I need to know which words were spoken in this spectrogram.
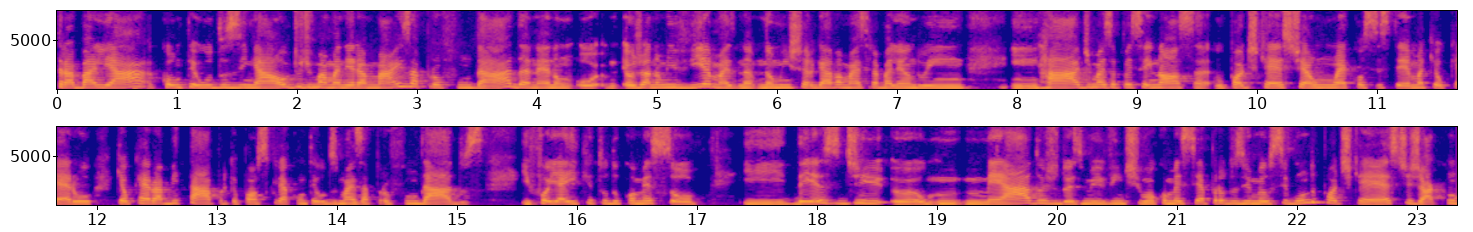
trabalhar conteúdos em áudio de uma maneira mais aprofundada, né? Não, eu já não me via mais, não me enxergava mais trabalhando em, em rádio, mas eu pensei, nossa, o podcast é um ecossistema que eu quero que eu quero habitar, porque eu posso criar conteúdos mais aprofundados. E foi aí que tudo começou. E desde uh, meados de 2021 eu comecei a produzir o meu segundo podcast, já com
